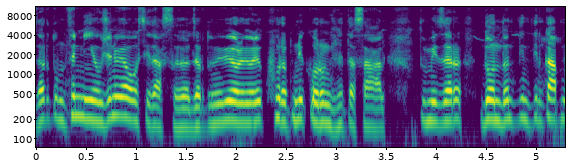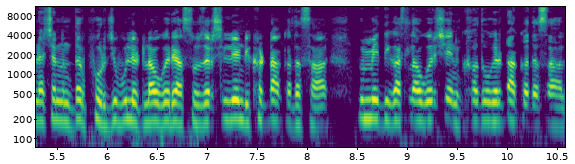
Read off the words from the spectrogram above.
जर तुमचं नियोजन व्यवस्थित असेल जर तुम्ही वेळोवेळी खुरपणी करून घेत असाल तुम्ही जर दोन दोन तीन तीन कापण्याच्या नंतर फोर जी बुलेटला वगैरे असो जर लेंडी खत टाकत असाल तुम्ही मेथी घासला वगैरे शेणखत वगैरे टाकत असाल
